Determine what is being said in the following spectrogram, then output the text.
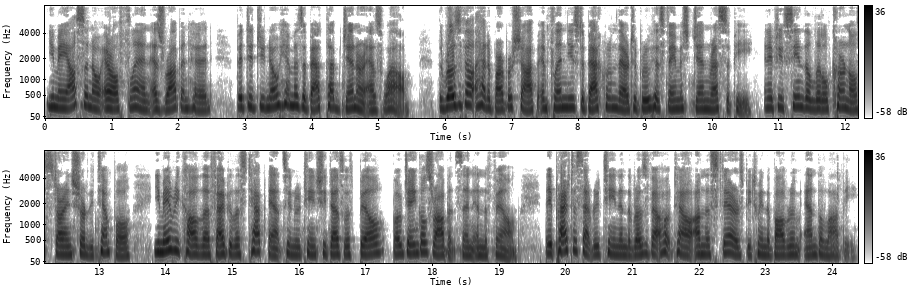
You may also know Errol Flynn as Robin Hood, but did you know him as a bathtub Jenner as well? The Roosevelt had a barber shop, and Flynn used a back room there to brew his famous gin recipe. And if you've seen The Little Colonel starring Shirley Temple, you may recall the fabulous tap dancing routine she does with Bill Bojangles Robinson in the film. They practice that routine in the Roosevelt Hotel on the stairs between the ballroom and the lobby.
